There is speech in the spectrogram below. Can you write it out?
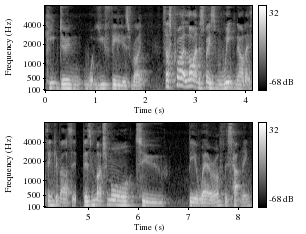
keep doing what you feel is right. So that's quite a lot in the space of a week. Now that I think about it, there's much more to be aware of that's happening.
